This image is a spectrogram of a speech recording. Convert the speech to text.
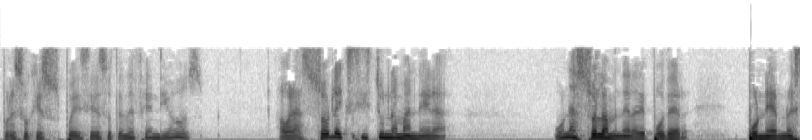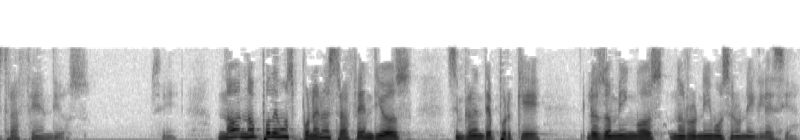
Por eso Jesús puede decir eso, tener fe en Dios. Ahora, solo existe una manera, una sola manera de poder poner nuestra fe en Dios. No, no podemos poner nuestra fe en Dios simplemente porque los domingos nos reunimos en una iglesia.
